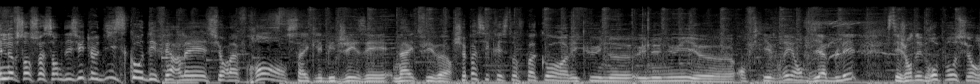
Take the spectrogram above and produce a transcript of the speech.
1978, le disco déferlait sur la France avec les Bee Gees et Night Fever. Je sais pas si Christophe Paco a vécu une, une nuit euh, enfiévrée, endiablée. C'était Jean Repos sur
